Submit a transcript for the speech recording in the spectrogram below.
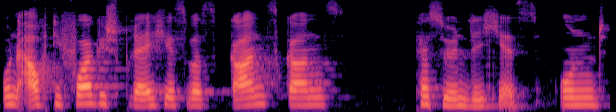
und auch die Vorgespräche ist was ganz, ganz Persönliches. Und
